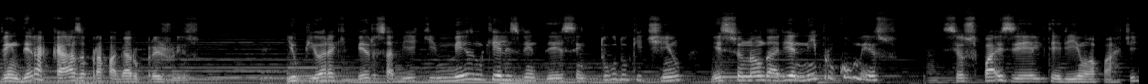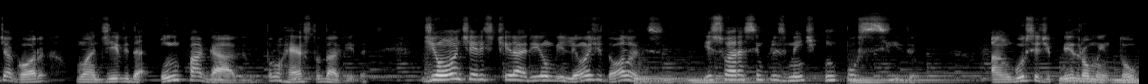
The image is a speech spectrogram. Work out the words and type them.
vender a casa para pagar o prejuízo. E o pior é que Pedro sabia que, mesmo que eles vendessem tudo o que tinham, isso não daria nem para o começo. Seus pais e ele teriam, a partir de agora, uma dívida impagável para o resto da vida. De onde eles tirariam milhões de dólares? Isso era simplesmente impossível. A angústia de Pedro aumentou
